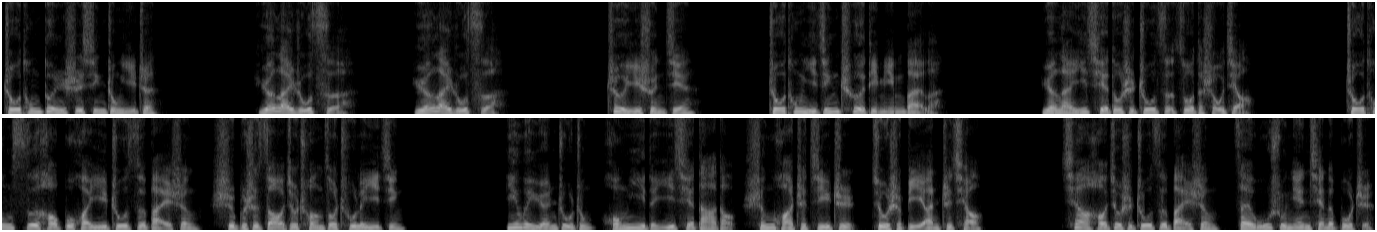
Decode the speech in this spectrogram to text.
周通顿时心中一震：“原来如此，原来如此！”这一瞬间，周通已经彻底明白了。原来一切都是朱子做的手脚，周通丝毫不怀疑朱子百生是不是早就创作出了易经，因为原著中弘毅的一切大道升华至极致，就是彼岸之桥，恰好就是朱子百生在无数年前的布置。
